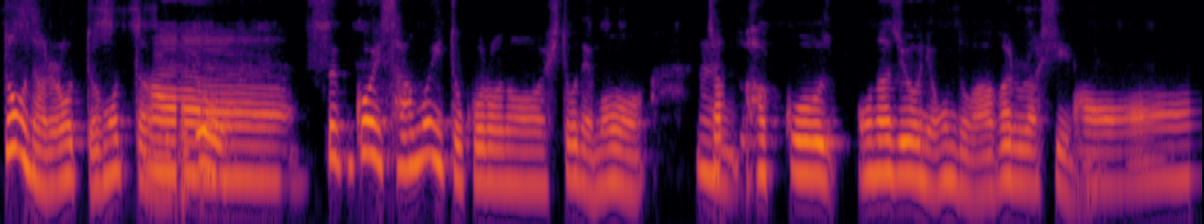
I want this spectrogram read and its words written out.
どうなるのって思ったんだけど、あすっごい寒いところの人でもーちゃんと発酵同じように温度が上がるらしいうんの、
